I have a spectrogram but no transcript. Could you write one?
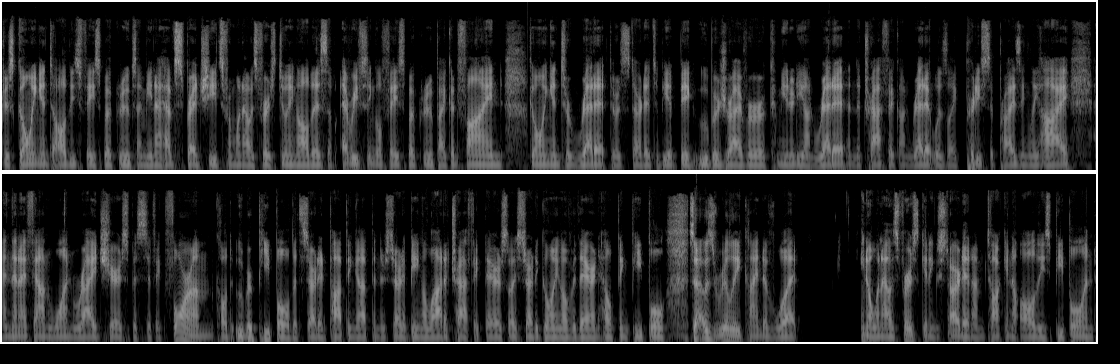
just going into all these Facebook groups. I mean, I have spreadsheets from when I was first doing all this of every single Facebook group I could find. Going into Reddit, there was started to be a big Uber driver community on Reddit, and the traffic on Reddit was like pretty surprisingly high. And then I found one rideshare specific forum called Uber People that started popping up, and there started being a lot of traffic there. So I started going over there and helping people. So that was really kind of what you know, when I was first getting started, I'm talking to all these people. And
